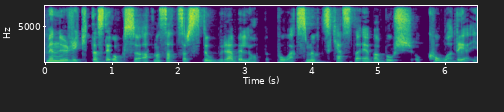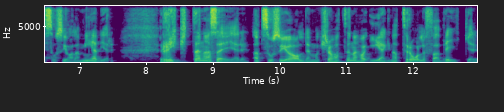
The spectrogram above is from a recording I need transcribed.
Men nu ryktas det också att man satsar stora belopp på att smutskasta Ebba Busch och KD i sociala medier. Ryktena säger att Socialdemokraterna har egna trollfabriker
